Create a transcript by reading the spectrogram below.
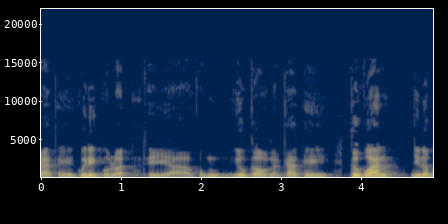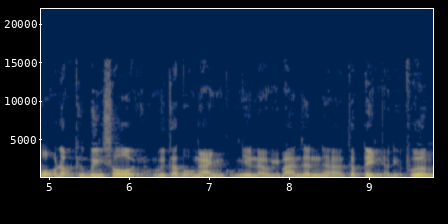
các cái quy định của luật thì à, cũng yêu cầu là các cái cơ quan như là bộ động thương binh xã hội với các bộ ngành cũng như là ủy ban dân à, cấp tỉnh, các địa phương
